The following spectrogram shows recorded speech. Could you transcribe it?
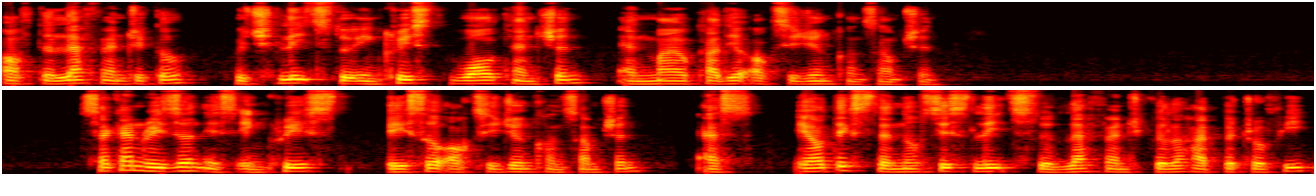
of the left ventricle, which leads to increased wall tension and myocardial oxygen consumption. Second reason is increased basal oxygen consumption, as aortic stenosis leads to left ventricular hypertrophy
